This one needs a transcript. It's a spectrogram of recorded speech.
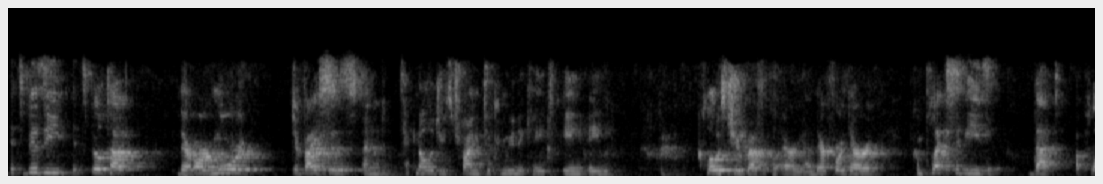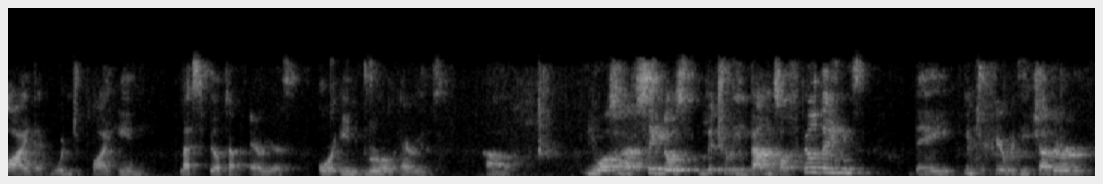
it's busy, it's built up. There are more devices and technologies trying to communicate in a closed geographical area. And therefore, there are complexities that apply that wouldn't apply in less built up areas or in rural areas. Uh, you also have signals literally bounce off buildings, they interfere with each other.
